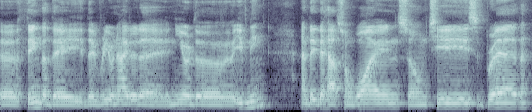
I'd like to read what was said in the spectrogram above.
uh, thing that they they reunited uh, near the evening. And they, they have some wine some cheese bread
